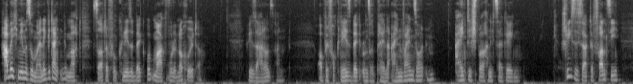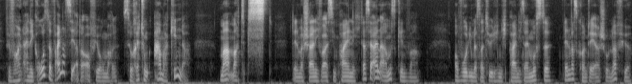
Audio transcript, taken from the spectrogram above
habe ich mir so meine Gedanken gemacht, sagte Frau Knesebeck und Mark wurde noch röter. Wir sahen uns an. Ob wir Frau Knesebeck in unsere Pläne einweihen sollten? Eigentlich sprach nichts dagegen. Schließlich sagte Franzi, wir wollen eine große Weihnachtstheateraufführung machen, zur Rettung armer Kinder. Mart machte Psst, denn wahrscheinlich war es ihm peinlich, dass er ein armes Kind war. Obwohl ihm das natürlich nicht peinlich sein musste, denn was konnte er schon dafür?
